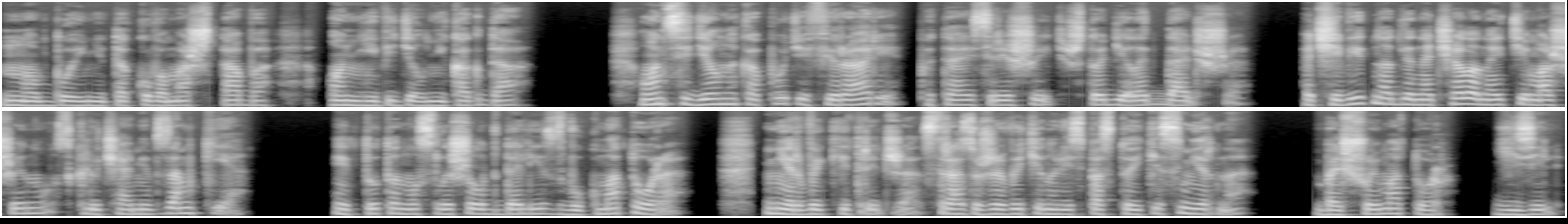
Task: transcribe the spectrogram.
Но бой не такого масштаба он не видел никогда. Он сидел на капоте Феррари, пытаясь решить, что делать дальше. Очевидно, для начала найти машину с ключами в замке. И тут он услышал вдали звук мотора. Нервы Китриджа сразу же вытянулись по стойке смирно. Большой мотор, дизель,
